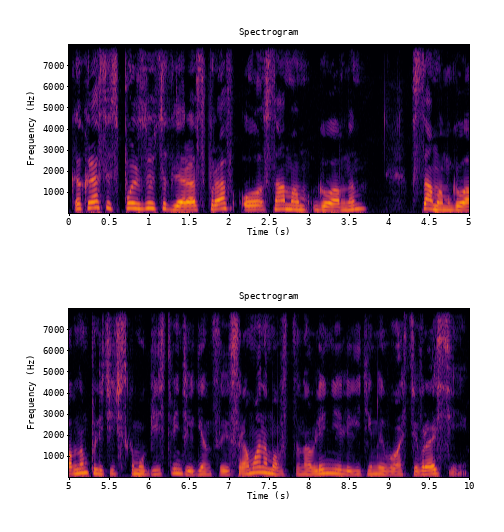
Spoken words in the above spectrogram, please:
Как раз используются для расправ о самом главном – в самом главном политическом убийстве интеллигенции с романом о восстановлении легитимной власти в России.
